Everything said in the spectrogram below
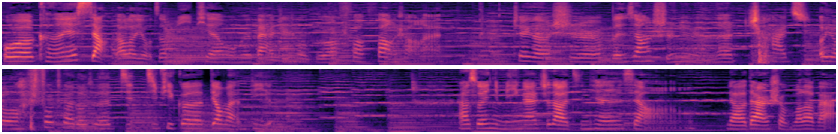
我可能也想到了有这么一天，我会把这首歌放放上来。这个是《闻香识女人》的插曲。哎呦，说出来都觉得鸡鸡皮疙瘩掉满地。然后，所以你们应该知道今天想聊点什么了吧？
